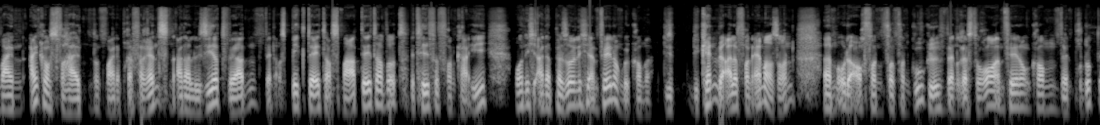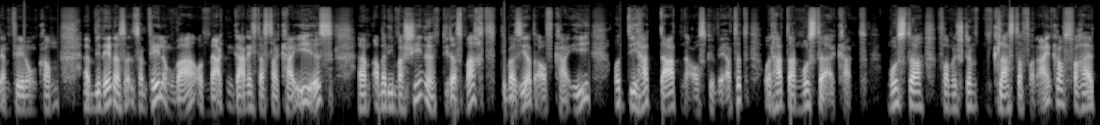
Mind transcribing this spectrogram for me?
mein Einkaufsverhalten und meine Präferenzen analysiert werden, wenn aus Big Data Smart Data wird, mit Hilfe von KI, und ich eine persönliche Empfehlung bekomme. Die, die kennen wir alle von Amazon ähm, oder auch von, von, von Google, wenn Restaurantempfehlungen kommen, wenn Produktempfehlungen kommen. Ähm, wir nehmen das als Empfehlung wahr und merken gar nicht, dass da KI ist. Ähm, aber die Maschine, die das macht, die basiert auf KI und die hat Daten ausgewertet und hat dann Muster erkannt. Muster von bestimmten Cluster von Einkaufsverhalten,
